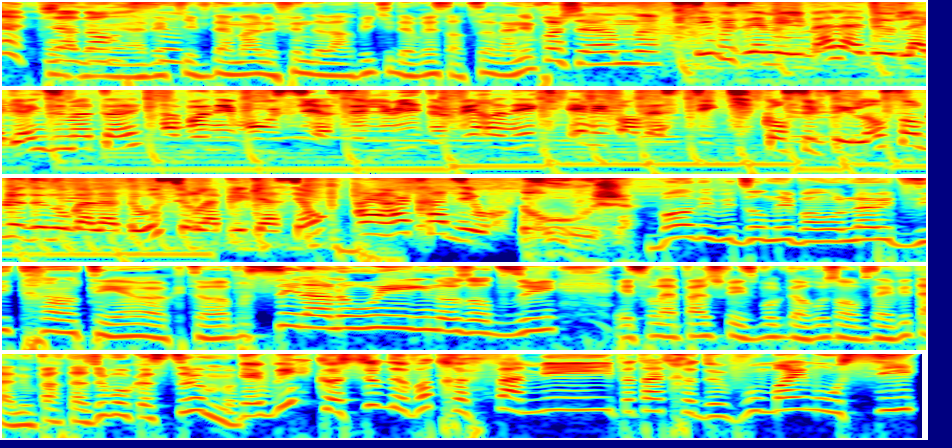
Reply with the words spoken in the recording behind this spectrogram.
J'adore ça. Avec évidemment le film de Barbie qui devrait sortir l'année prochaine. Si vous aimez le balado de la gang du matin, abonnez-vous aussi à celui de Véronique et les Fantastiques. Consultez l'ensemble de nos balados sur l'application iHeartRadio. Rouge. Bon début de journée, bon lundi 31 octobre. C'est l'Halloween aujourd'hui. Et sur la page Facebook de Rouge, on vous invite à nous partager vos costumes. Ben oui, costume de votre famille, peut-être de vous-même aussi.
